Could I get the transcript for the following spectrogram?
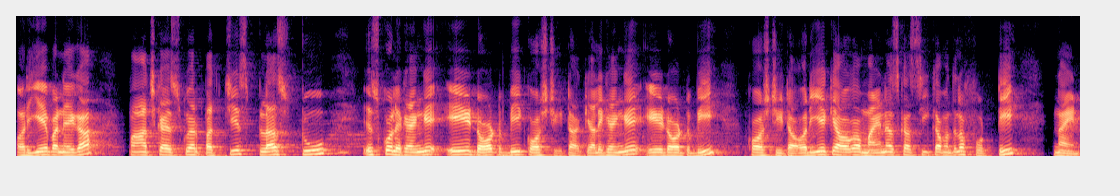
और ये बनेगा पाँच का स्क्वायर पच्चीस प्लस टू। इसको लिखेंगे ए डॉट बी कॉस्टीटा क्या लिखेंगे? ए डॉट बी कॉस्टीटा और ये क्या होगा? माइनस का सी का मतलब फोर्टी नाइन।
